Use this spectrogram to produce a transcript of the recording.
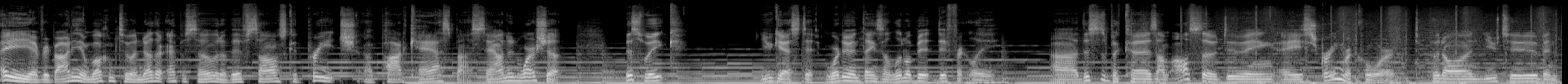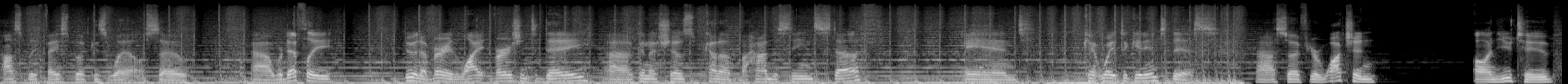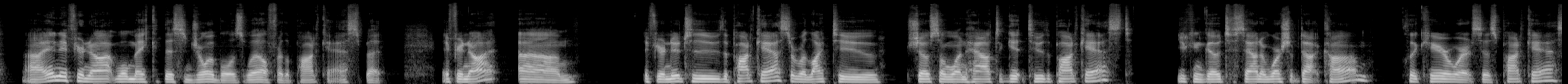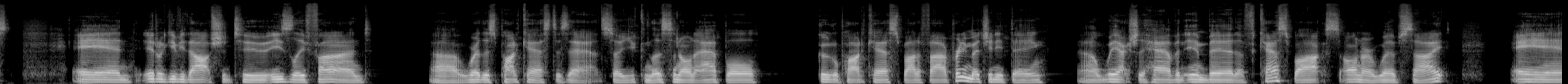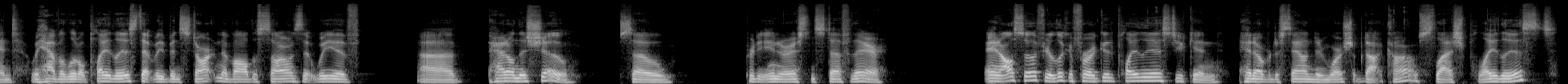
Hey, everybody, and welcome to another episode of If Songs Could Preach, a podcast by Sound in Worship. This week, you guessed it, we're doing things a little bit differently. Uh, this is because I'm also doing a screen record to put on YouTube and possibly Facebook as well. So, uh, we're definitely doing a very light version today. Uh, gonna show some kind of behind the scenes stuff, and can't wait to get into this. Uh, so, if you're watching, on YouTube. Uh, and if you're not, we'll make this enjoyable as well for the podcast. But if you're not, um, if you're new to the podcast or would like to show someone how to get to the podcast, you can go to soundinworship.com, click here where it says podcast, and it'll give you the option to easily find uh, where this podcast is at. So you can listen on Apple, Google Podcast, Spotify, pretty much anything. Uh, we actually have an embed of Castbox on our website. And we have a little playlist that we've been starting of all the songs that we have uh, had on this show. So, pretty interesting stuff there. And also, if you're looking for a good playlist, you can head over to soundinworship.com slash playlists.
